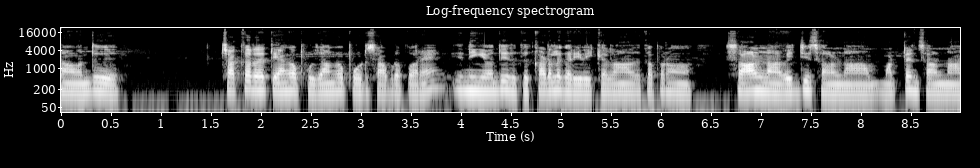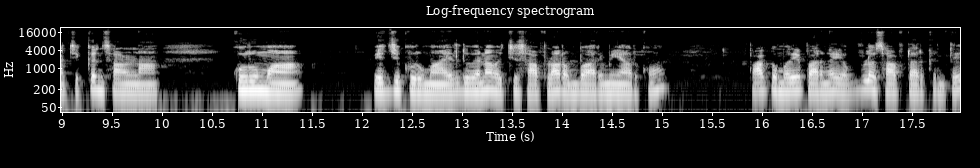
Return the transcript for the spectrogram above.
நான் வந்து சக்கரை தேங்காய் பூ தாங்க போட்டு சாப்பிட போகிறேன் நீங்கள் வந்து இதுக்கு கடலைக்கறி வைக்கலாம். அதுக்கப்புறம் salna veg salna mutton salna chicken salna kurma veg kurma எது வேணால் வச்சு சாப்பிட்லாம். ரொம்ப அருமையாக இருக்கும். பார்க்கும்போதே பாருங்கள் எவ்வளோ சாஃப்டாக இருக்குன்ட்டு.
